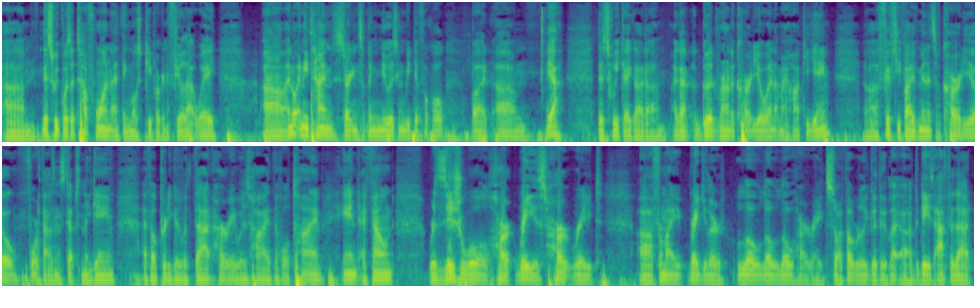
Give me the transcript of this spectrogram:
Um, this week was a tough one. I think most people are going to feel that way. Uh, I know anytime starting something new is going to be difficult, but um, yeah, this week I got um, I got a good round of cardio in at my hockey game. Uh, 55 minutes of cardio, 4,000 steps in the game. I felt pretty good with that. Heart rate was high the whole time, and I found residual heart raised heart rate uh, for my regular low, low, low heart rate. So I felt really good the, uh, the days after that.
